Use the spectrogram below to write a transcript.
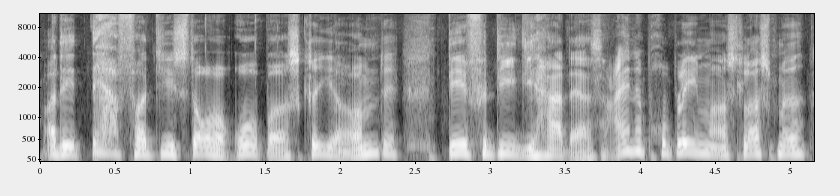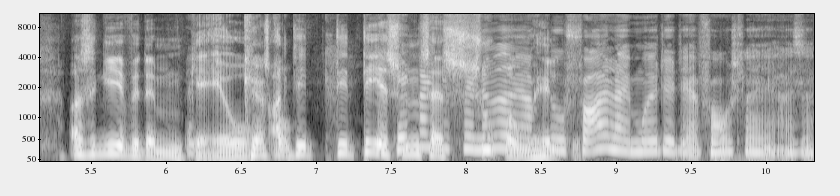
Og det er derfor, de står og råber og skriger om det. Det er fordi, de har deres egne problemer at slås med, og så giver vi dem en gave. Kærsgaard. Og det er det, det, jeg, jeg synes er super uheldigt. Om du er for eller imod det der forslag, altså...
